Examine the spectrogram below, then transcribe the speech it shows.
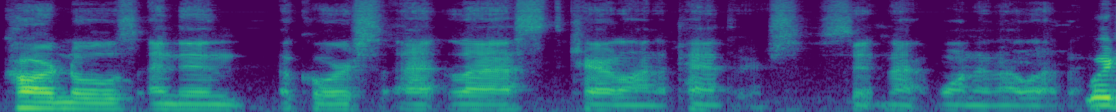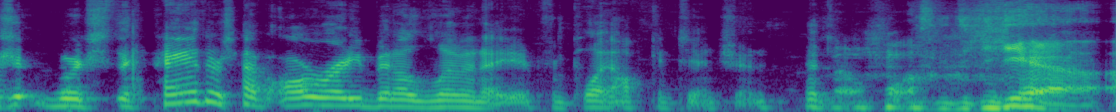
Cardinals, and then of course at last Carolina Panthers sitting at one and eleven. which which the Panthers have already been eliminated from playoff contention. yeah.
